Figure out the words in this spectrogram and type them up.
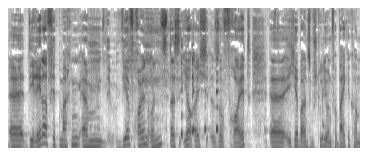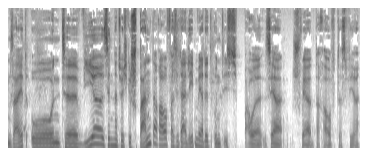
äh, die Räder fit machen. Ähm, wir freuen uns, dass ihr euch so freut, äh, hier bei uns im Studio und vorbeigekommen seid und äh, wir sind natürlich gespannt darauf, was ihr da erleben werdet und ich baue sehr schwer darauf, dass wir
